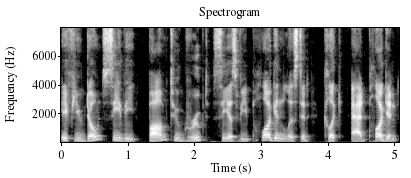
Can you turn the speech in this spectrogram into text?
If you don't see the BOM2 grouped CSV plugin listed, click Add Plugin.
